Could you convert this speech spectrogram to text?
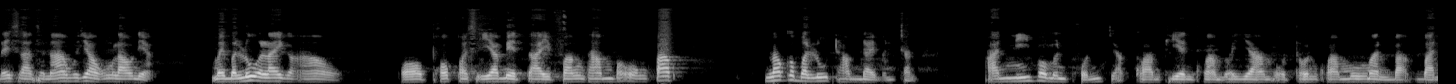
ในศาสนาพระเจ้าของเราเนี่ย ไม่บรรลุอะไรก็เอา พอพบปสีเมตไตรฟังธรรมพระองค์ปั๊บเราก็บรรลุธรรมได้เหมือนกัน อันนี้เพราะมันผลจากความเพียรความพยายามอดทนความมุ่งมั่นบากบัน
